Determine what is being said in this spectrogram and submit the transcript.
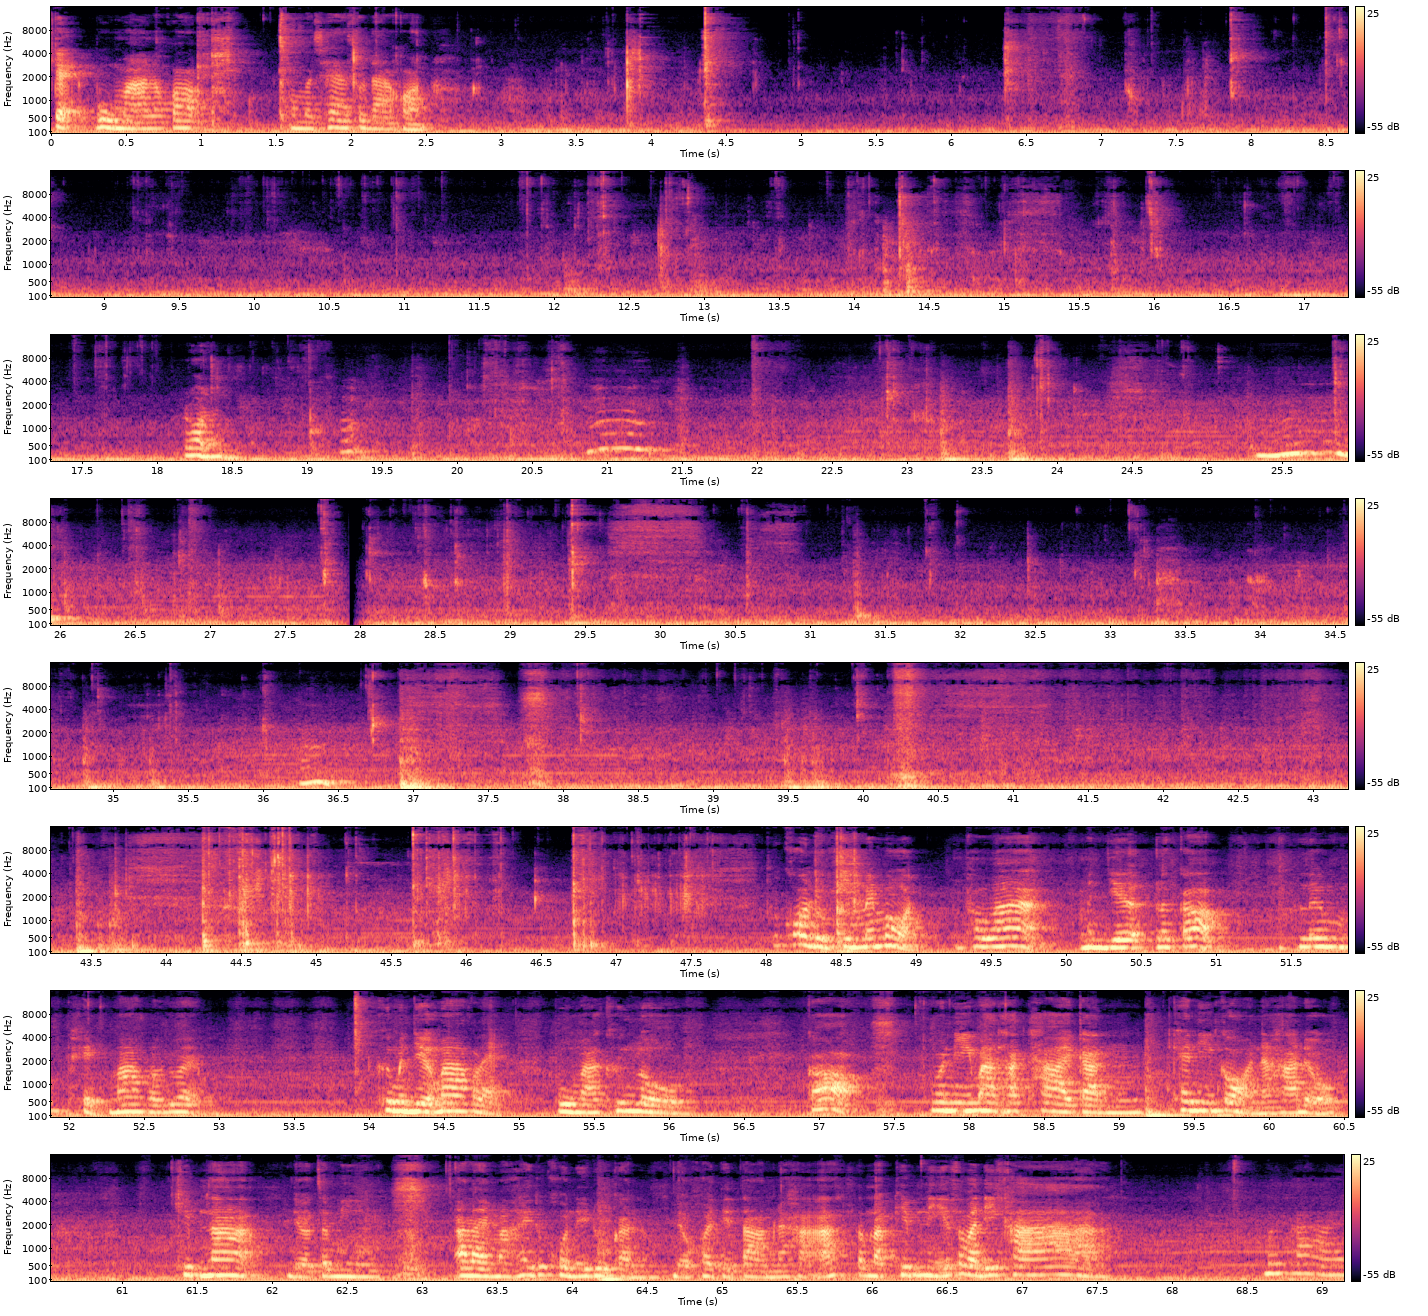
แกะปูมาแล้วก็เอามาแช่โซดาก่อน ห ทุกคนดูกินไม่หมด เพราะว่ามันเยอะแล้วก็เริ่มเผ็ดมากแล้วด้วย คือมันเยอะมากแหละ ปูมาครึ่งโล ก็วันนี้มาทักทายกันแค่นี้ก่อนนะคะ เดี๋ยวคลิปหน้า เดี๋ยวจะมีอะไรมาให้ทุกคนได้ดูกัน เดี๋ยวคอยติดตามนะคะสำหรับคลิปนี้สวัสดีค่ะบ๊ายบาย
